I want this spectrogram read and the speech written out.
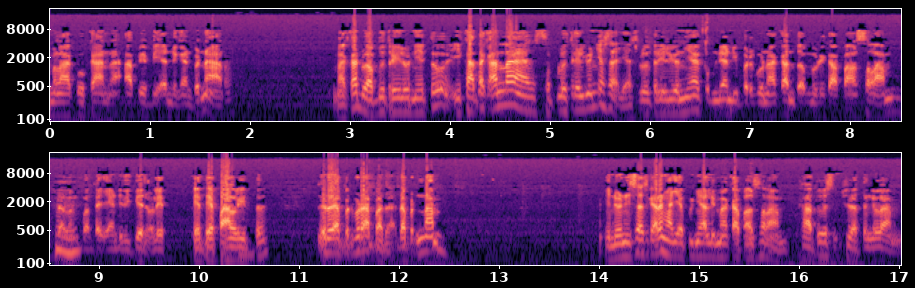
melakukan APBN dengan benar, maka 20 triliun itu katakanlah 10 triliunnya saja, 10 triliunnya kemudian dipergunakan untuk membeli kapal selam hmm. dalam konteks yang dibikin oleh PT PAL itu. Itu dapat berapa? Dapat 6 Indonesia sekarang hanya punya lima kapal selam. Satu sudah tenggelam,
